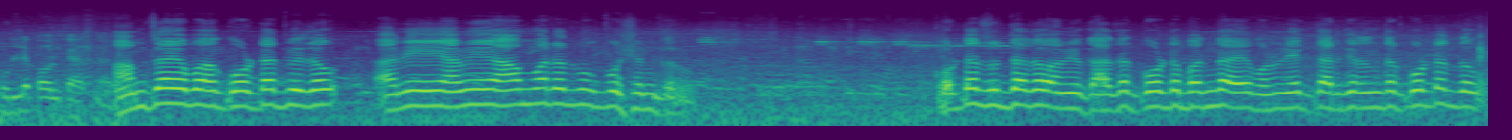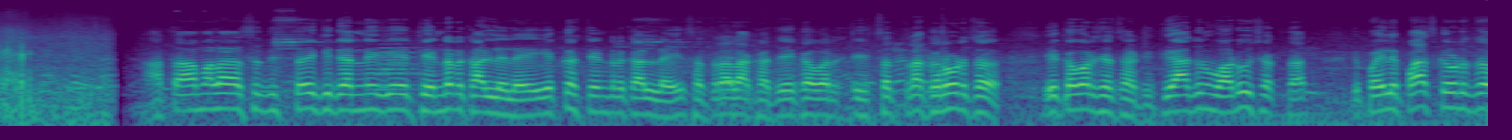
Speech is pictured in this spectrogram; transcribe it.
पुढले पाऊल काय असणार? आमचं कोर्टात बी जाऊ आणि आम्ही आमरच उपोषण करू. कोर्टातसुद्धा जाऊ आम्ही. आता कोर्ट बंद आहे म्हणून एक तारखेनंतर कोर्टात जाऊ. आता आम्हाला असं दिसतंय की त्यांनी जे टेंडर काढलेलं आहे एकच टेंडर काढलं आहे सतरा लाखाचं एका वर्ष सतरा करोडचं एका वर्षासाठी. ते अजून वाढवू शकतात. ते पहिले पाच करोडचं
